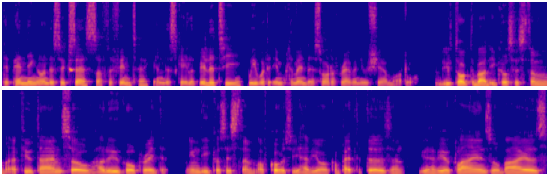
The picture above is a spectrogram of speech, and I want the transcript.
depending on the success of the fintech and the scalability, we would implement a sort of revenue share model. You talked about ecosystem a few times, so how do you cooperate in the ecosystem? Of course, you have your competitors and you have your clients or buyers.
